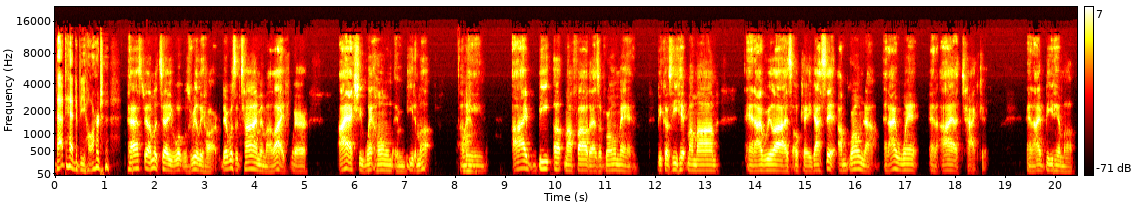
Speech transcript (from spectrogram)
that had to be hard. Pastor, I'm gonna tell you what was really hard. There was a time in my life where I actually went home and beat him up. I wow. mean, I beat up my father as a grown man because he hit my mom, and I realized, okay, that's it. I'm grown now, and I went and I attacked him, and I beat him up.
